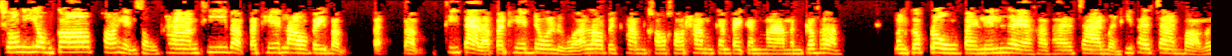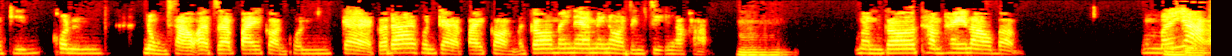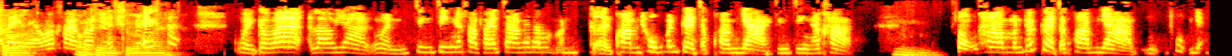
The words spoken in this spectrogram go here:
ช่วงนี้โยมก็พอเห็นสงครามที่แบบประเทศเราไปแบบแบบที่แต่ละประเทศโดนหรือว่าเราไปทำเขาเขาทำกันไปกันมา มันก็แบบมันก็ปรงไปเรื่อยๆอะค่ะ พระอาจารย์เหมือนที่พระอาจารย์บอกเมื่อกี้คนหนุ่มสาวอาจจะไปก่อนคนแก่ก็ได้คนแก่ไปก่อน มันก็ไม่แน่ไม่นอนจริงๆอะค่ะ อืม มันก็ทำให้เราแบบ ไม่อยากอะไรแล้วอะค่ะ ตอนนี้ใช่ค่ะเหมือนกับว่าเราอยากเหมือนจริงๆอะค่ะพระอาจารย์ไม่ต้องมันเกิดความทุกข์มันเกิดจากความอยากจริงๆอะค่ะสงครามมันก็เกิดจากความอยาก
